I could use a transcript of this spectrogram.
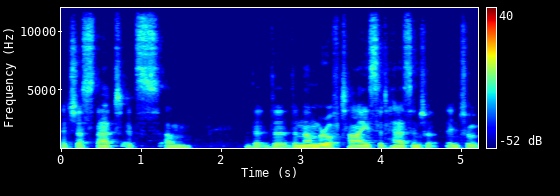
it's just that it's um, the, the the number of ties it has into into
